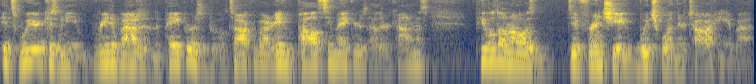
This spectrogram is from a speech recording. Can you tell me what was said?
it's weird because when you read about it in the papers people talk about it, even policymakers, other economists, people don't always differentiate which one they're talking about.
